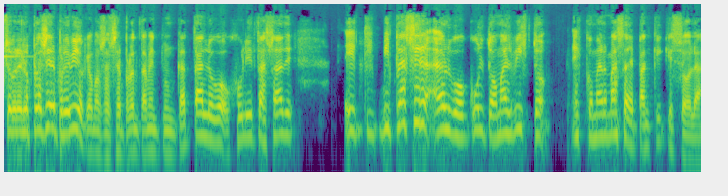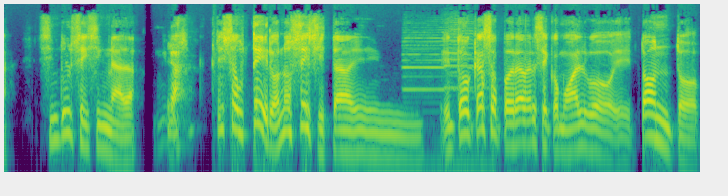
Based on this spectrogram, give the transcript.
Sobre los placeres prohibidos, que vamos a hacer prontamente un catálogo, Julieta Sade, eh, mi placer algo oculto o mal visto es comer masa de panqueque sola, sin dulce y sin nada. Mirá, Es austero, no sé si está... En, en todo caso podrá verse como algo eh, tonto,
